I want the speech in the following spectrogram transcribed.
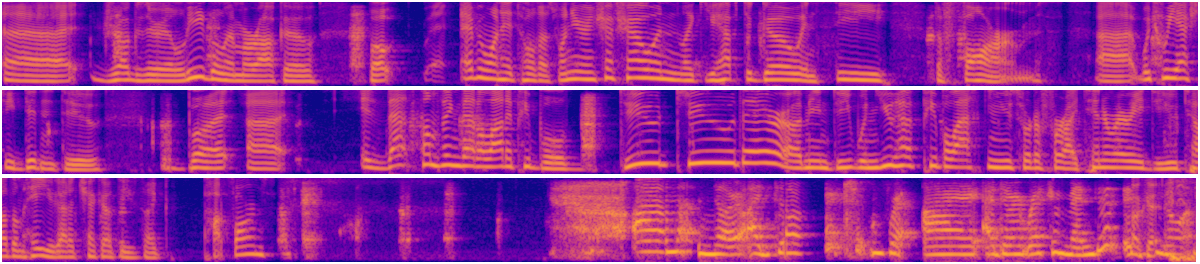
uh, drugs are illegal in Morocco, but everyone had told us when you're in Chefchaouen, like you have to go and see the farms, uh, which we actually didn't do. But uh, is that something that a lot of people do do there? I mean, do you, when you have people asking you sort of for itinerary, do you tell them, "Hey, you got to check out these like pot farms"? Um, no, I don't. Re- I I don't recommend it. It's okay. not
